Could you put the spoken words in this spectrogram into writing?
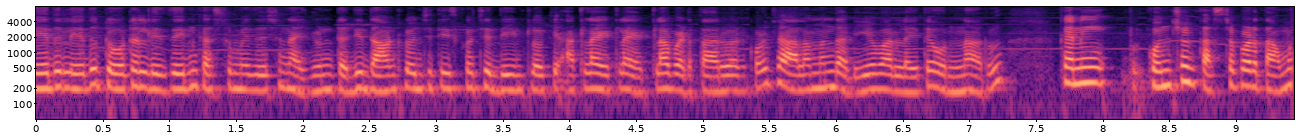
లేదు లేదు టోటల్ డిజైన్ కస్టమైజేషన్ అయి ఉంటుంది. దాంట్లోంచి తీసుకొచ్చి దీంట్లోకి అట్లా ఇట్లా ఎట్లా పెడతారు అని కూడా చాలామంది అడిగే వాళ్ళు అయితే ఉన్నారు. కానీ కొంచెం కష్టపడతాము.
